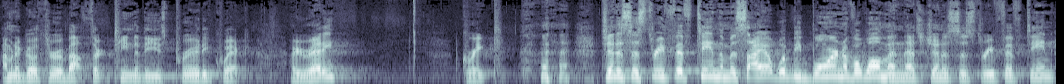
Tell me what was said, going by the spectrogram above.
I'm going to go through about 13 of these pretty quick. Are you ready? Great. Genesis 3:15 the Messiah would be born of a woman. That's Genesis 3:15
